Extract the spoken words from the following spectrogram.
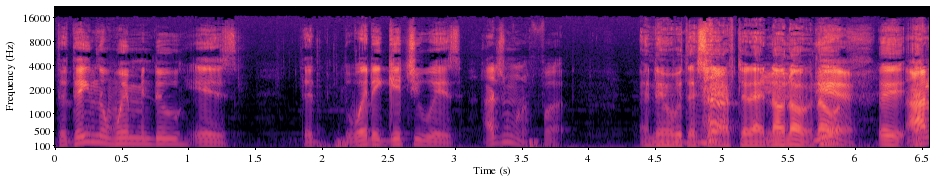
The thing the women do is that the way they get you is I just want to fuck. And then what they say after that? No, no, no. Yeah. Hey, I, I,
